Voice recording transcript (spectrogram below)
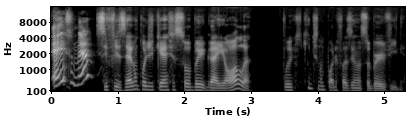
É isso mesmo? Se fizer um podcast sobre gaiola, por que, que a gente não pode fazer um sobre ervilha?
